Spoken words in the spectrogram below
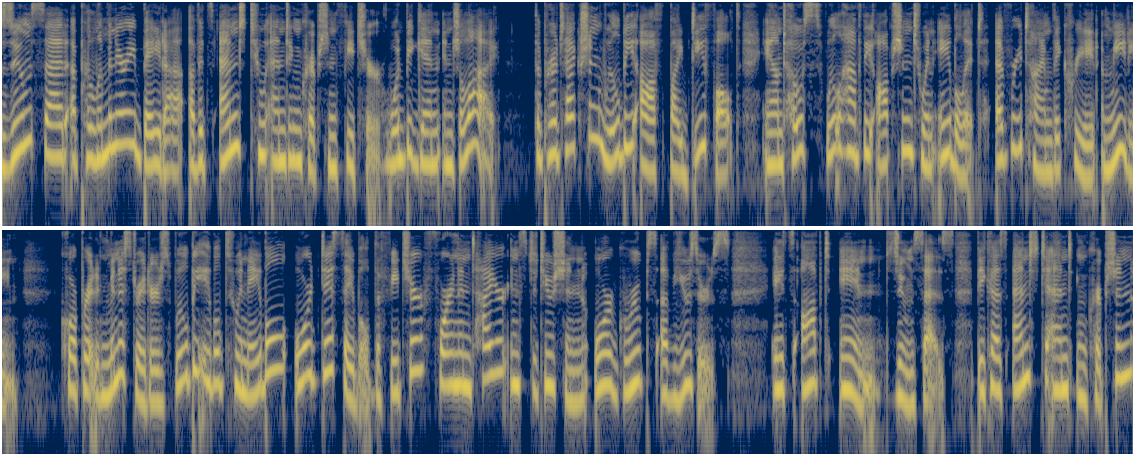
Zoom said a preliminary beta of its end to end encryption feature would begin in July. The protection will be off by default, and hosts will have the option to enable it every time they create a meeting. Corporate administrators will be able to enable or disable the feature for an entire institution or groups of users. It's opt in, Zoom says, because end to end encryption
